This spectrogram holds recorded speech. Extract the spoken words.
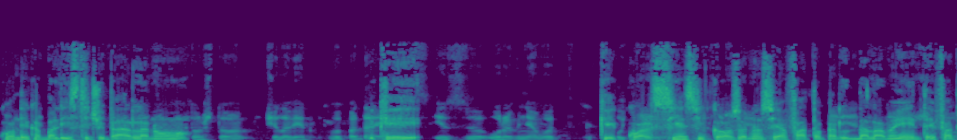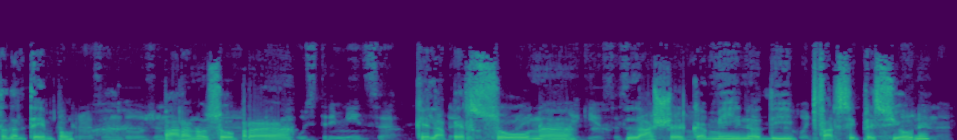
quando i cabalisti ci parlano che che qualsiasi cosa non sia fatta per, dalla mente è fatta dal tempo, parlano sopra che la persona lascia il cammino di farsi pressione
